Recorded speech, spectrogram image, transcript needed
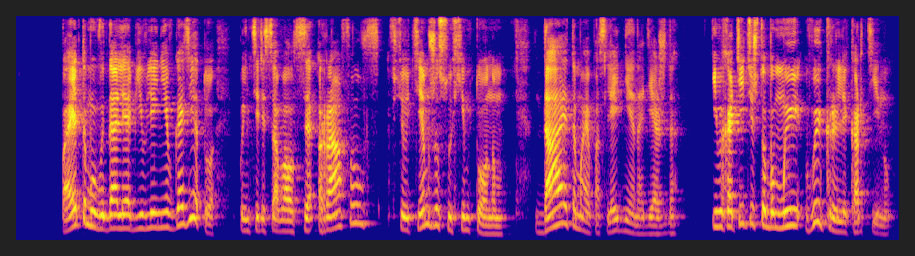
Поэтому вы дали объявление в газету, поинтересовался Раффлс все тем же сухим тоном. Да, это моя последняя надежда. И вы хотите, чтобы мы выкрали картину?»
